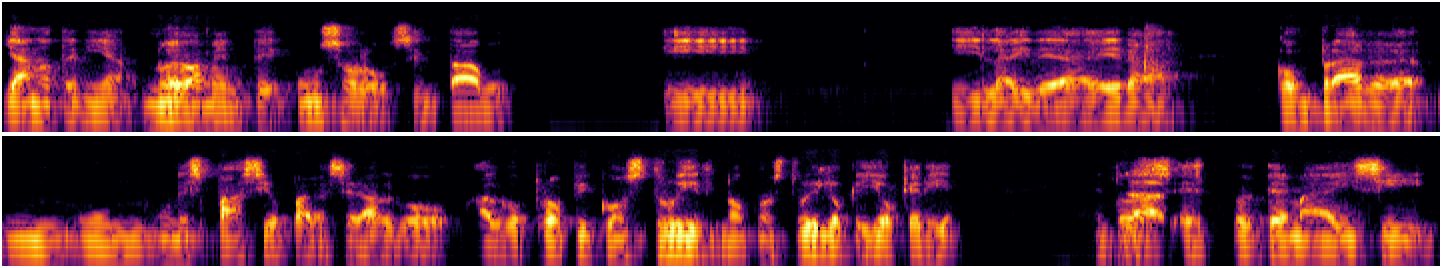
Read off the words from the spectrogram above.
ya no tenía nuevamente un solo centavo y, la idea era comprar eh, un, espacio para hacer algo, algo propio y construir, ¿no? Construir lo que yo quería. Entonces, este fue el tema, ahí sí,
